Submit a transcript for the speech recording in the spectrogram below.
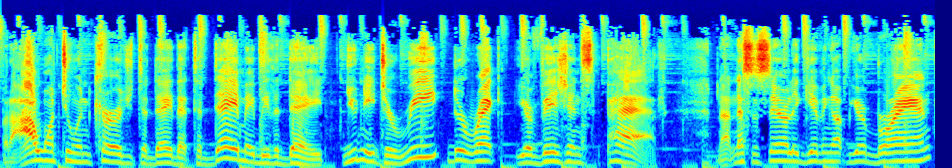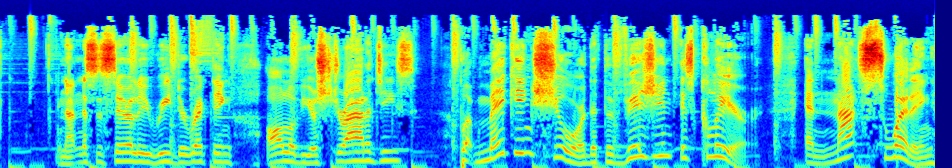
But I want to encourage you today that today may be the day you need to redirect your vision's path. Not necessarily giving up your brand, not necessarily redirecting all of your strategies, but making sure that the vision is clear and not sweating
